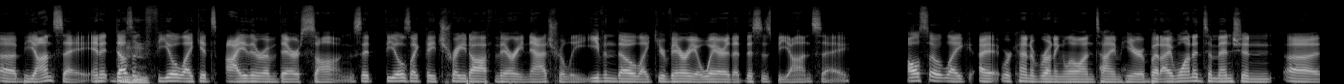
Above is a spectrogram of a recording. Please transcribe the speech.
uh Beyonce and it doesn't Mhm. feel like it's either of their songs. It feels like they trade off very naturally even though like you're very aware that this is Beyonce also like I, we're kind of running low on time here but i wanted to mention uh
